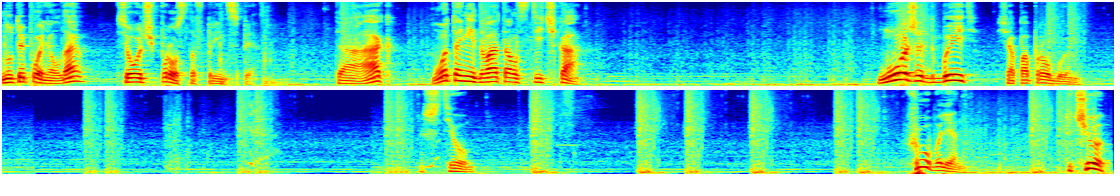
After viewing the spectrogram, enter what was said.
Ну ты понял, да? Все очень просто, в принципе. Так, вот они два толстячка. Может быть... Сейчас попробуем. Ждем. Фу, блин. Ты чё?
